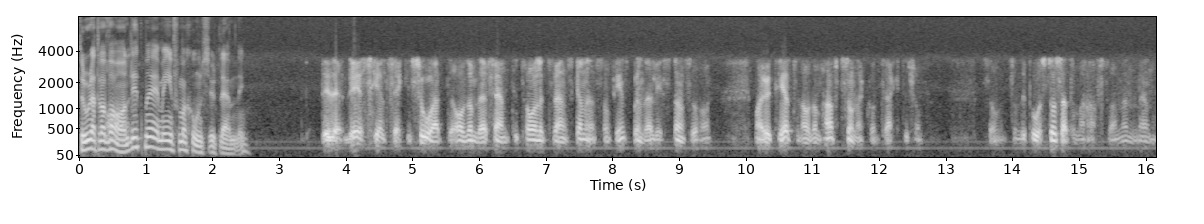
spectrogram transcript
Tror du att det var vanligt med, med informationsutlämning? Det, det är helt säkert så att av de där 50-talet svenskarna som finns på den där listan så har majoriteten av dem haft sådana kontakter som, som, som det påstås att de har haft. Va? Men, men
